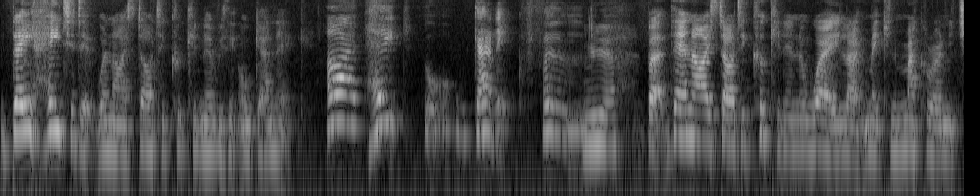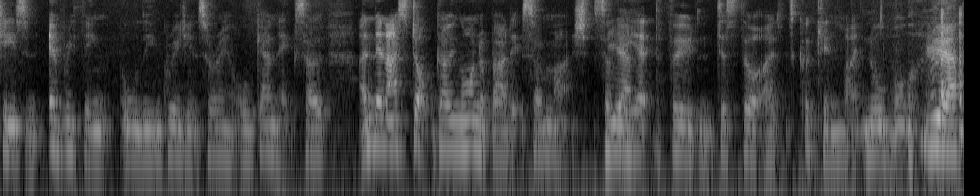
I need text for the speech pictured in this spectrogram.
they hated it when I started cooking everything organic. I hate your organic food. Yeah. But then I started cooking in a way like making macaroni cheese and everything, all the ingredients are in organic. So, and then I stopped going on about it so much. So Yeah. they ate the food and just thought I was cooking like normal. Yeah,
